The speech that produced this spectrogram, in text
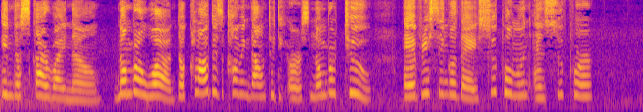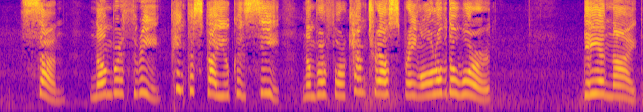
in the sky right now. Number one, the cloud is coming down to the earth. Number two, every single day, super moon and super sun. Number three, pink sky you can see. Number four, chemtrails spraying all over the world. Day and night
